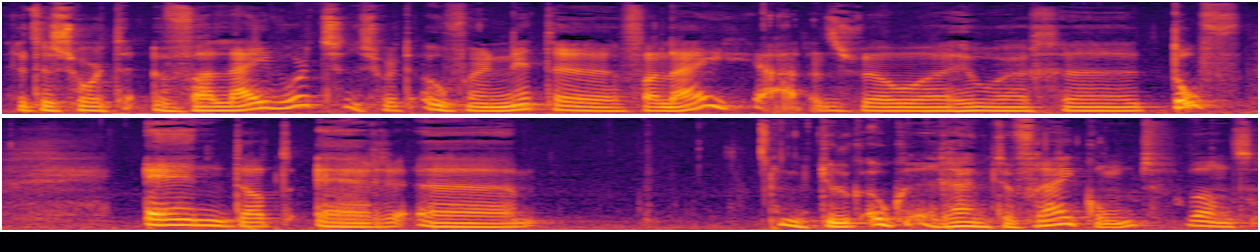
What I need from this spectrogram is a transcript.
het een soort vallei wordt. Een soort overnette vallei. Ja, dat is wel heel erg tof. En dat er natuurlijk ook ruimte vrijkomt. Want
